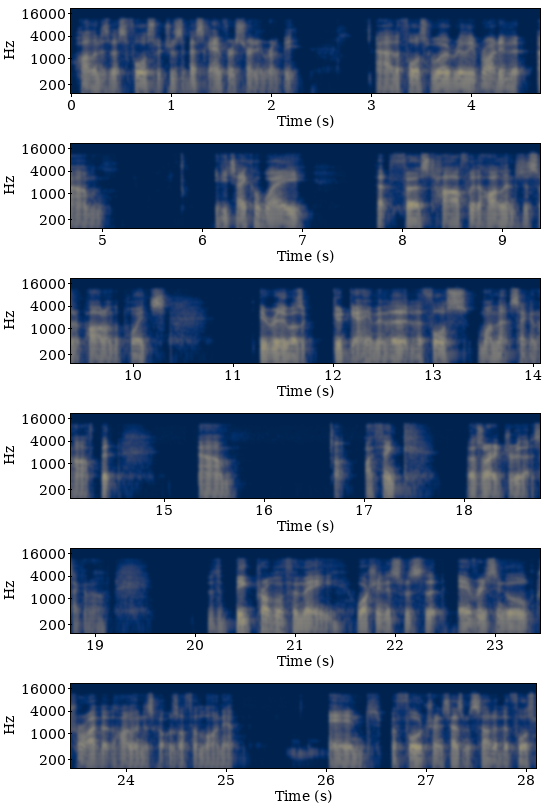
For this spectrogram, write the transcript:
Highlanders versus Force, which was the best game for Australian rugby. Uh, the Force were really right in it. Um, if you take away that first half where the Highlanders just sort of piled on the points, it really was a good game, and the the Force won that second half. But um, I think, oh, sorry, drew that second half. The big problem for me watching this was that every single try that the Highlanders got was off a line out. And before Trans Tasman started, the Force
